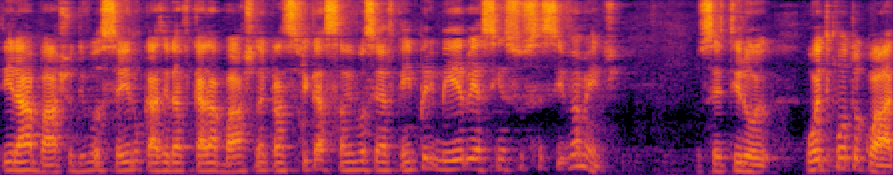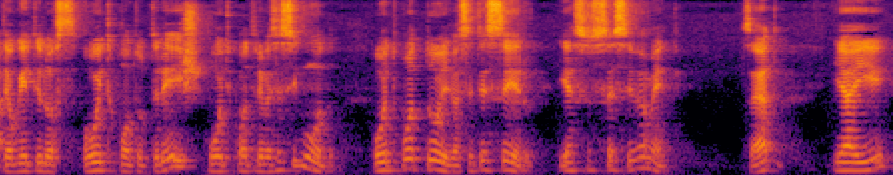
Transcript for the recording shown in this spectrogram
tirar abaixo de você, e no caso ele vai ficar abaixo da classificação e você vai ficar em primeiro e assim sucessivamente. Você tirou 8.4 e alguém tirou 8.3, 8.3 vai ser segundo, 8.2 vai ser terceiro e assim sucessivamente, certo? E aí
